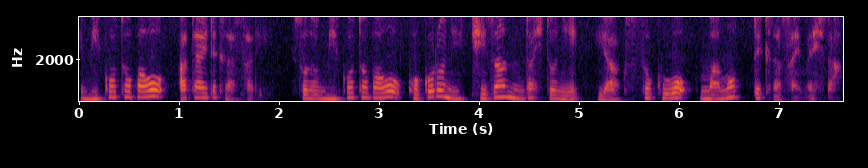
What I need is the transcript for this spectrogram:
御言葉を与えてくださり、その御言葉を心に刻んだ人に約束を守ってくださいました。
